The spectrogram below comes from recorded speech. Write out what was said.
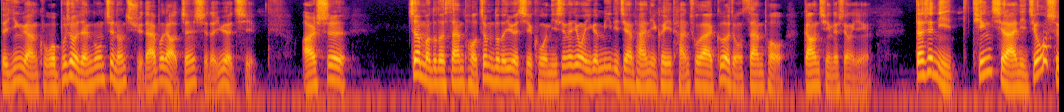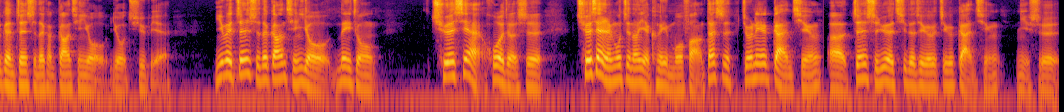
的音源库，我不是说人工智能取代不了真实的乐器，而是这么多的 sample，这么多的乐器库，你现在用一个 MIDI 键盘，你可以弹出来各种 sample 钢琴的声音，但是你听起来你就是跟真实的钢琴有有区别，因为真实的钢琴有那种缺陷，或者是。缺陷人工智能也可以模仿，但是就是那个感情，呃，真实乐器的这个这个感情，你是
